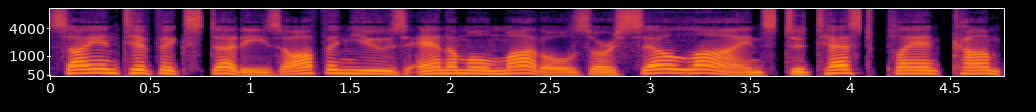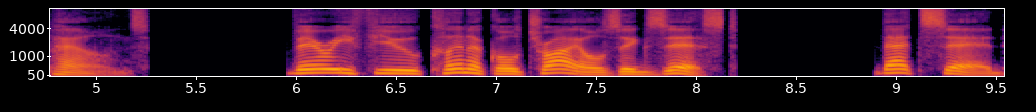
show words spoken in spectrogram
Scientific studies often use animal models or cell lines to test plant compounds. Very few clinical trials exist. That said,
